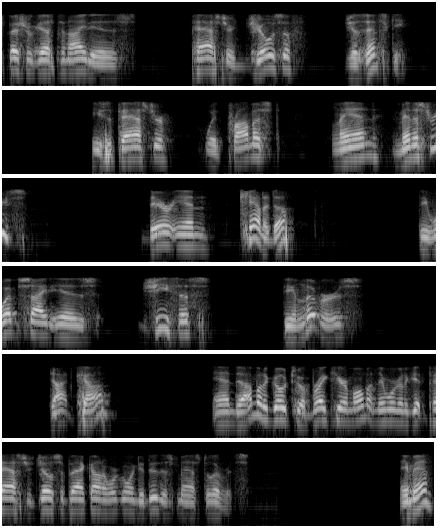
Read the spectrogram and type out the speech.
Special guest tonight is Pastor Joseph Jasinski. He's a pastor with Promised Land Ministries. They're in Canada. The website is JesusDelivers.com. And uh, I'm going to go to a break here a moment, and then we're going to get Pastor Joseph back on, and we're going to do this mass deliverance. Amen?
